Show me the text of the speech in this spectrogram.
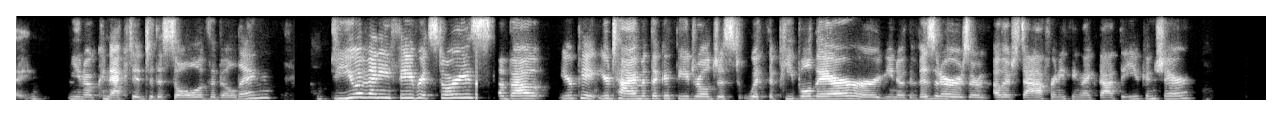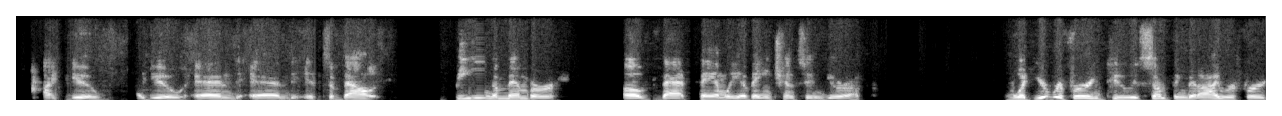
eh, you know, connected to the soul of the building. Do you have any favorite stories about your your time at the cathedral, just with the people there, or you know, the visitors or other staff, or anything like that that you can share? I do. I do, and and it's about being a member of that family of ancients in Europe. What you're referring to is something that I refer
